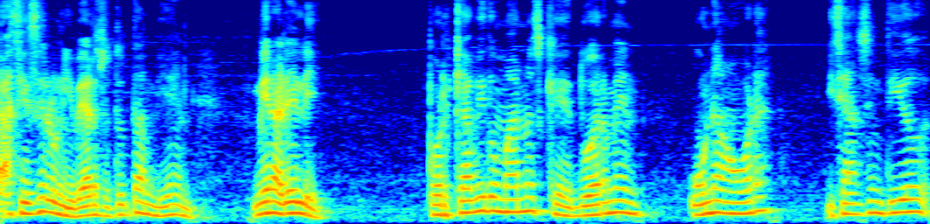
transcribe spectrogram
Así es el universo, tú también. Mira, Lili, ¿por qué ha habido humanos que duermen una hora y se han sentido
